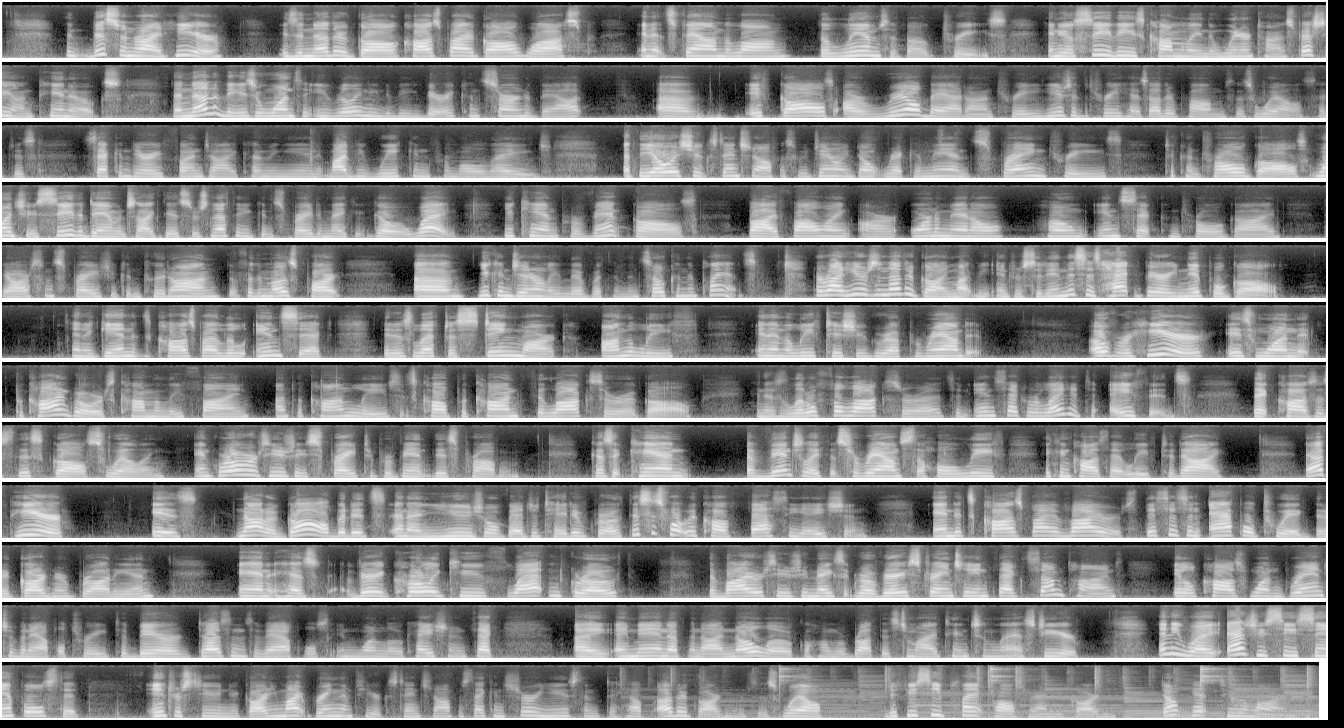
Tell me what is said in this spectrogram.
And this one right here is another gall caused by a gall wasp, and it's found along the limbs of oak trees. And you'll see these commonly in the wintertime, especially on pin oaks. Now none of these are ones that you really need to be very concerned about. Uh, if galls are real bad on a tree, usually the tree has other problems as well, such as secondary fungi coming in. It might be weakened from old age. At the OSU Extension Office, we generally don't recommend spraying trees to control galls. Once you see the damage like this, there's nothing you can spray to make it go away. You can prevent galls by following our ornamental home insect control guide. There are some sprays you can put on, but for the most part, um, you can generally live with them, and so can the plants. Now right here's another gall you might be interested in. This is hackberry nipple gall. And again, it's caused by a little insect that has left a sting mark on the leaf, and then the leaf tissue grew up around it. Over here is one that pecan growers commonly find on pecan leaves. It's called pecan phylloxera gall. And there's a little phylloxera, it's an insect related to aphids that causes this gall swelling. And growers usually spray to prevent this problem because it can eventually, if it surrounds the whole leaf, it can cause that leaf to die. Up here, is not a gall, but it's an unusual vegetative growth. This is what we call fasciation, and it's caused by a virus. This is an apple twig that a gardener brought in, and it has very curlicue, flattened growth. The virus usually makes it grow very strangely. In fact, sometimes it'll cause one branch of an apple tree to bear dozens of apples in one location. In fact, a, a man up in Inola, Oklahoma brought this to my attention last year. Anyway, as you see samples that interest you in your garden, you might bring them to your extension office. They can sure use them to help other gardeners as well. But if you see plant galls around your garden, don't get too alarmed.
